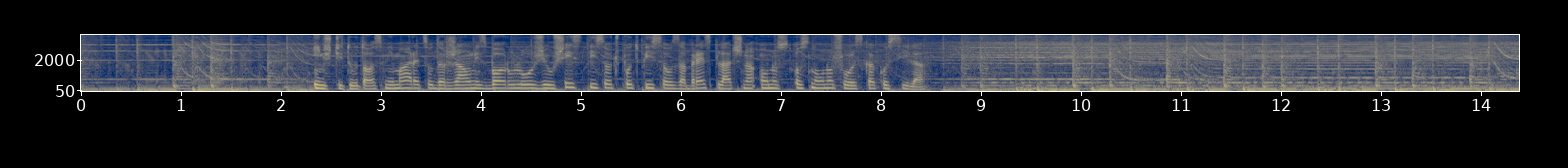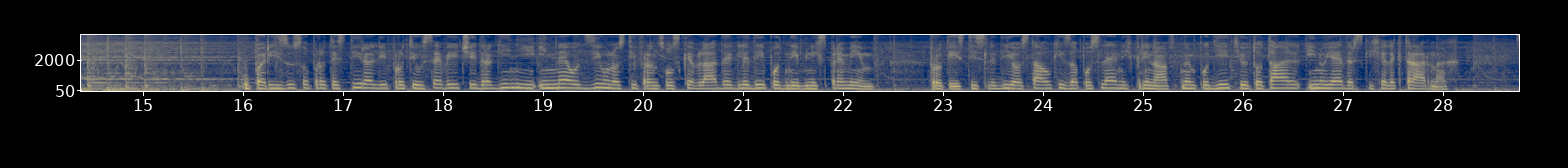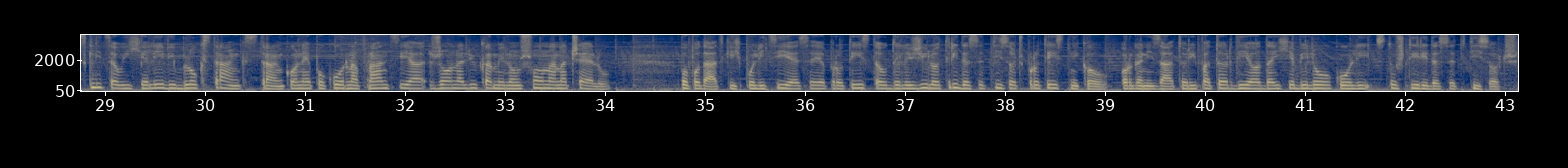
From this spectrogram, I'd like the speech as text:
Inštitut 8. marec v državni zbor uložil 6000 podpisov za brezplačna osnovnošolska kosila. V Parizu so protestirali proti vse večji draginji in neodzivnosti francoske vlade glede podnebnih sprememb. Protesti sledijo stavki zaposlenih pri naftnem podjetju Total in v jedrskih elektrarnah. Sklical jih je levi blok strank, stranko Nepokorna Francija, žona Ljuka Melonšona na čelu. Po podatkih policije se je protesta udeležilo 30 tisoč protestnikov, organizatori pa trdijo, da jih je bilo okoli 140 tisoč.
